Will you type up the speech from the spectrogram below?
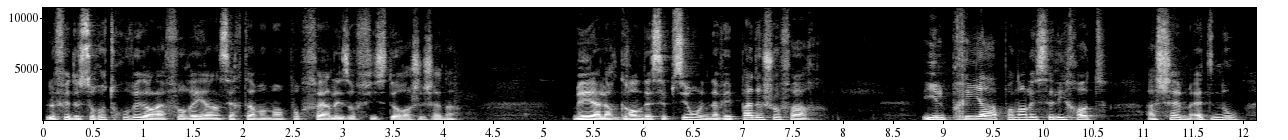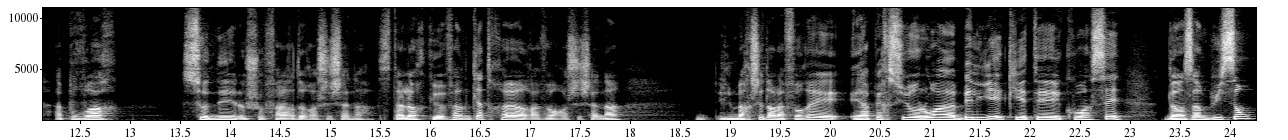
le fait de se retrouver dans la forêt à un certain moment pour faire les offices de Rosh Hashanah. Mais à leur grande déception, il n'avait pas de chauffard. Il pria pendant les Selichot, Hachem, aide-nous à pouvoir sonner le chauffard de Rosh Hashanah. C'est alors que 24 heures avant Rosh Hashanah, il marchait dans la forêt et aperçut au loin un bélier qui était coincé dans un buisson.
